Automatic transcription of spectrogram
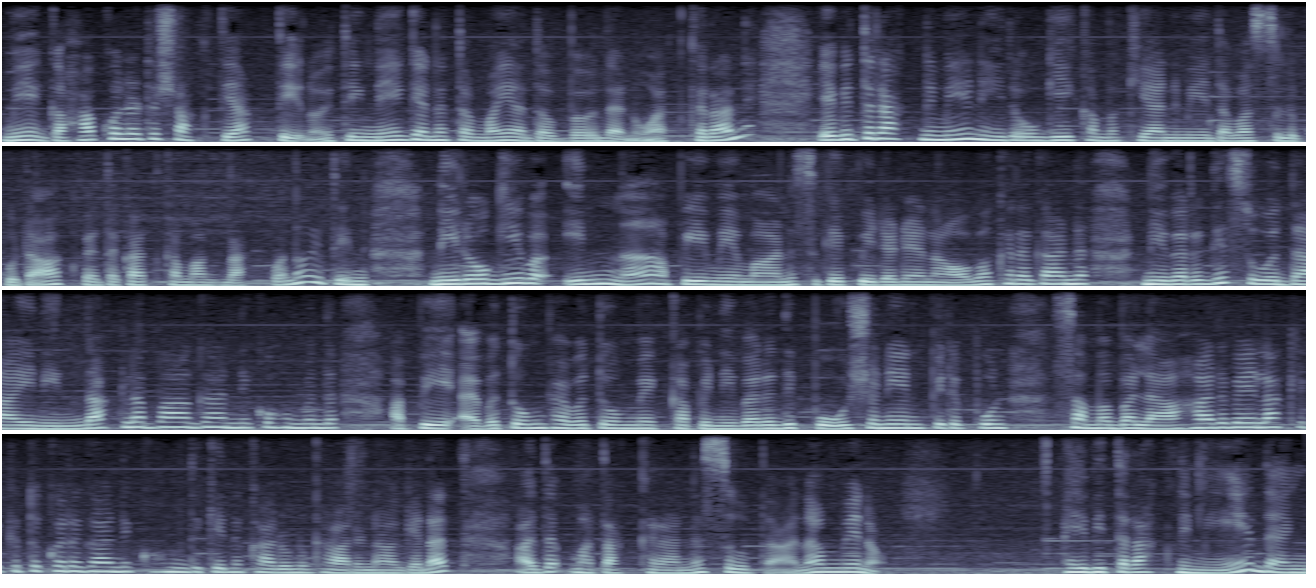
මේ ගහකොළට ශක්තියක් තියෙනවා. ඉතින් මේ ගැන තමයි අද ඔබ දැනුවත් කරන්නේ. ඒ විතරක් නෙමේ නිරෝගීකම කියන්නේ මේ දවස්වල ගොඩාක් වැදගත්කමක් දක්වනවා. ඉතින් නිරෝගීව ඉන්න අපි මේ මානසික පීඩනය නවම කරගන්න නිවැරදි සුවදායි නිින්දක් ලබා ගන්න කොහොමද? අපේ ඇවතුම් පැවතුම් එක්ක අපි නිවැරදි පෝෂණයෙන් පිරපුන් සමබල ආහාර වේලක් එකතු කරගන්නේ කොහොමද කියන කරුණු කාරණා ගැනත් අද මතක් කරන්න සූදානම් වෙනවා. ඒ විතරක් නෙමේ දැන්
